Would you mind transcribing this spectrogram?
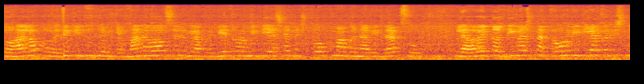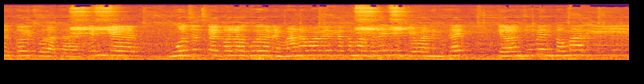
તો હાલો, હવે મેં કીધું તેમ કે માનવ આવશે એટલે આપણે બે, ત્રણ વિડીયા છે ને સ્ટોકમાં બનાવી રાખશું. એટલે હવે તો દિવસના ત્રણ વિડીયા કરીશ ને તોય થોડા થાય. કેમ કે મોજ જ કંઈક અલગ હોય અને માનવ આવે એટલે તમારે બધાને કહેવાનું થાય કે અંજુબેન, તમારી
